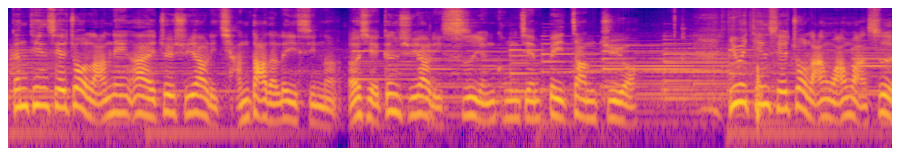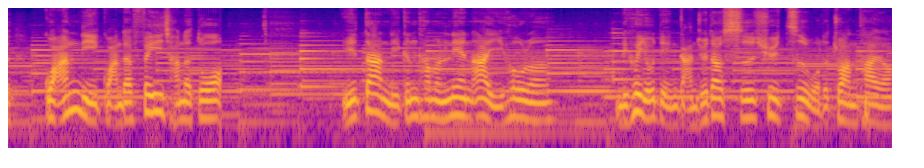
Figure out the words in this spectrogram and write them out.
跟天蝎座男恋爱最需要你强大的内心了，而且更需要你私人空间被占据哦。因为天蝎座男往往是管理管得非常的多，一旦你跟他们恋爱以后呢，你会有点感觉到失去自我的状态哦。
